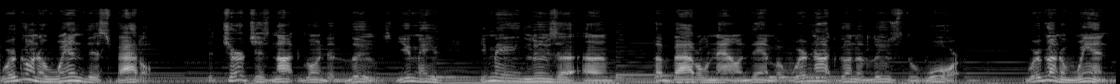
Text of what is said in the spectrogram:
we're going to win this battle. the church is not going to lose. You may you may lose a, a, a battle now and then, but we're not going to lose the war. We're going to win.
